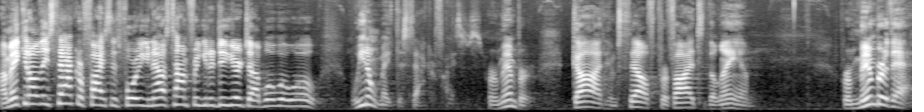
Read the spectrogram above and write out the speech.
I'm making all these sacrifices for you. Now it's time for you to do your job. Whoa, whoa, whoa. We don't make the sacrifices. Remember, God Himself provides the lamb. Remember that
